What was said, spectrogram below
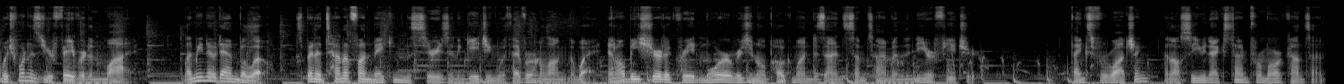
Which one is your favorite and why? Let me know down below. It's been a ton of fun making this series and engaging with everyone along the way, and I'll be sure to create more original Pokemon designs sometime in the near future. Thanks for watching, and I'll see you next time for more content.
